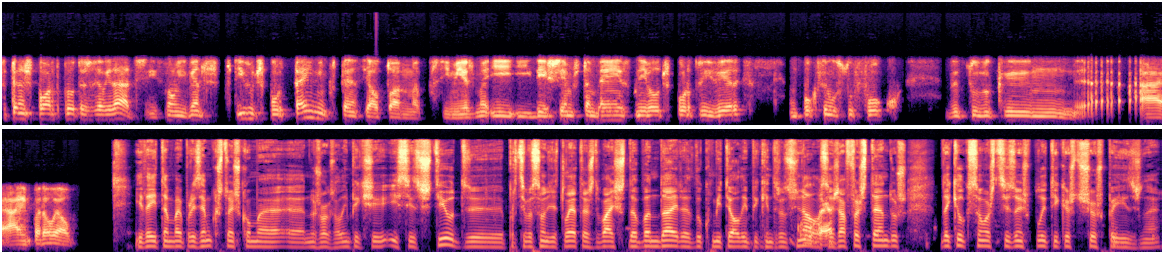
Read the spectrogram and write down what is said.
se transporte para outras realidades. E são eventos esportivos, o desporto tem uma importância autónoma por si mesma e, e deixemos também esse nível de desporto viver um pouco sem o sufoco de tudo que hum, há, há em paralelo. E daí também, por exemplo, questões como a, a, nos Jogos Olímpicos isso existiu, de participação de atletas debaixo da bandeira do Comitê Olímpico Internacional, ou seja, afastando-os daquilo que são as decisões políticas dos seus países, não é?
